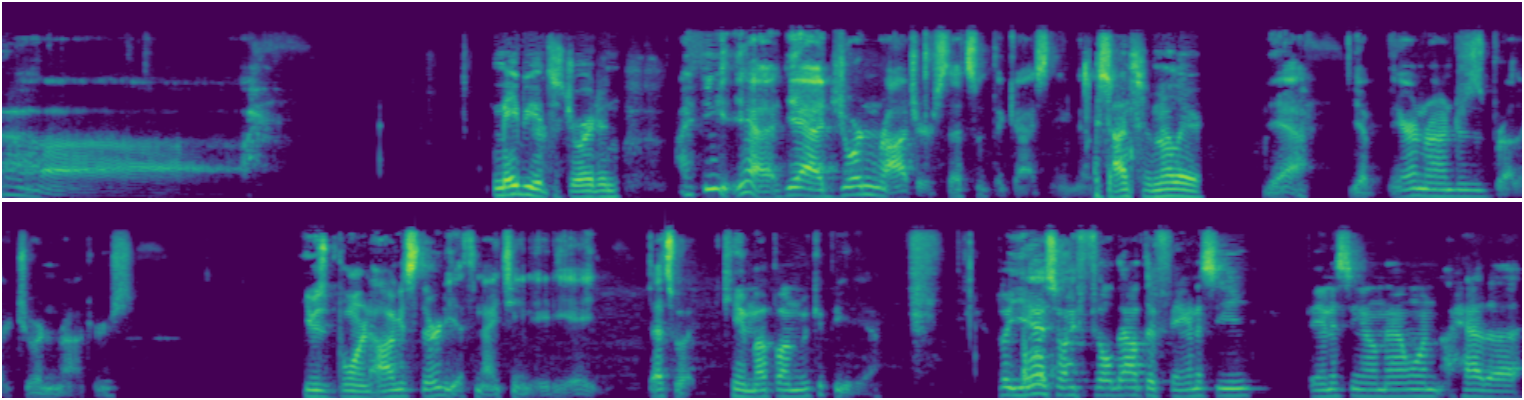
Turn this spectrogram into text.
Uh, Maybe it's Jordan. I think yeah, yeah, Jordan Rodgers. That's what the guy's name is. Sounds familiar. Yeah. Yep. Aaron Rodgers' brother, Jordan Rodgers. He was born August 30th, 1988. That's what came up on Wikipedia. But yeah, so I filled out the fantasy fantasy on that one. I had a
